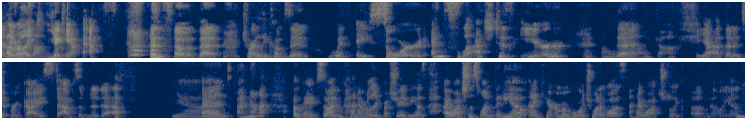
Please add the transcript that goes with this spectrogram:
and they were like, you can't pass. And so then Charlie comes in with a sword and slashed his ear. Oh Then, my gosh. yeah, then a different guy stabs him to death. yeah. And I'm not okay, so I'm kind of really frustrated because I watched this one video and I can't remember which one it was, and I watched like a million,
